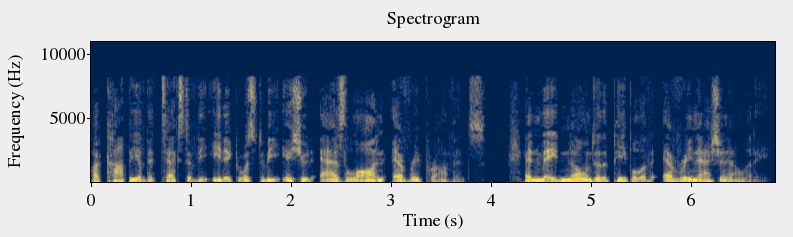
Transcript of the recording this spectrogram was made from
A copy of the text of the edict was to be issued as law in every province and made known to the people of every nationality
